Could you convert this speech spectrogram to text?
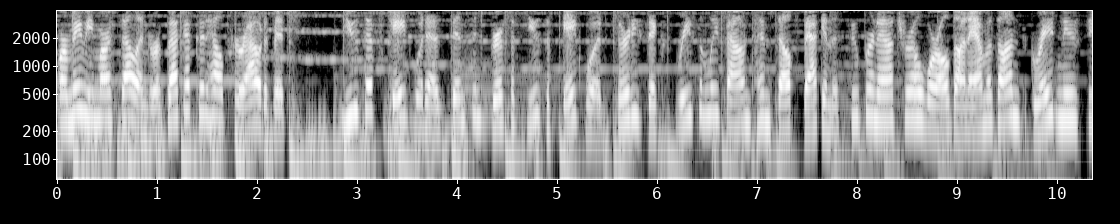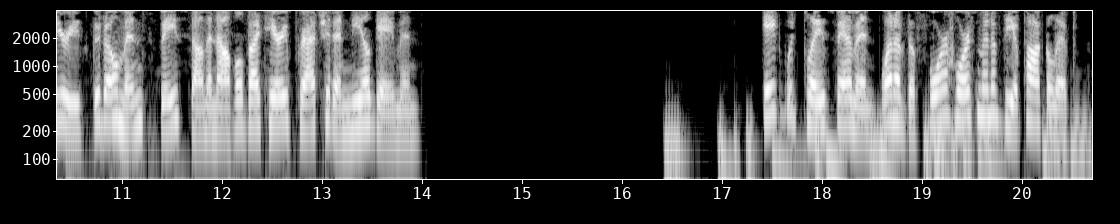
Or maybe Marcel and Rebekah could help her out of it. Yusuf Gatewood as Vincent Griffith Yusuf Gatewood, 36, recently found himself back in the supernatural world on Amazon's great new series Good Omens, based on the novel by Terry Pratchett and Neil Gaiman. Gatewood plays Famine, one of the four horsemen of the apocalypse.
